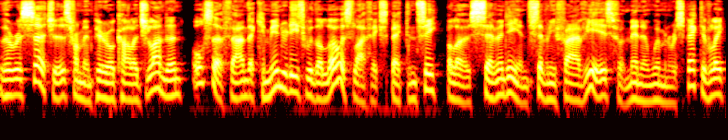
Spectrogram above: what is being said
The researchers from Imperial College London also found that communities with the lowest life expectancy, below 70 and 75 years for men and women respectively,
